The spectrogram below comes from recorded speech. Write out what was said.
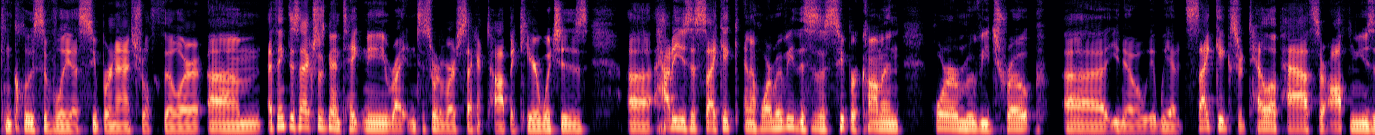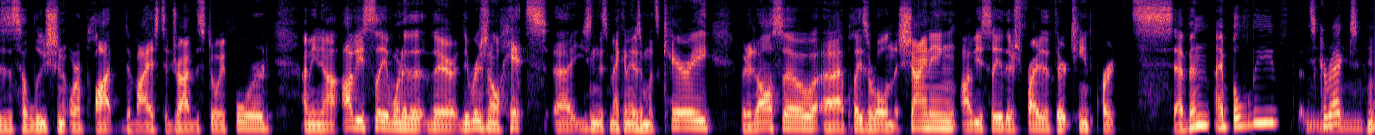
conclusively a supernatural thriller. Um, I think this actually is going to take me right into sort of our second topic here, which is uh, how to use a psychic in a horror movie. This is a super common horror movie trope. Uh, you know, we have psychics or telepaths are often used as a solution or a plot device to drive the story forward. I mean, uh, obviously, one of the the, the original hits uh, using this mechanism was Carrie, but it also uh, plays a role in The Shining. Obviously, there's Friday the Thirteenth Part Seven, I believe that's correct. Mm-hmm.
